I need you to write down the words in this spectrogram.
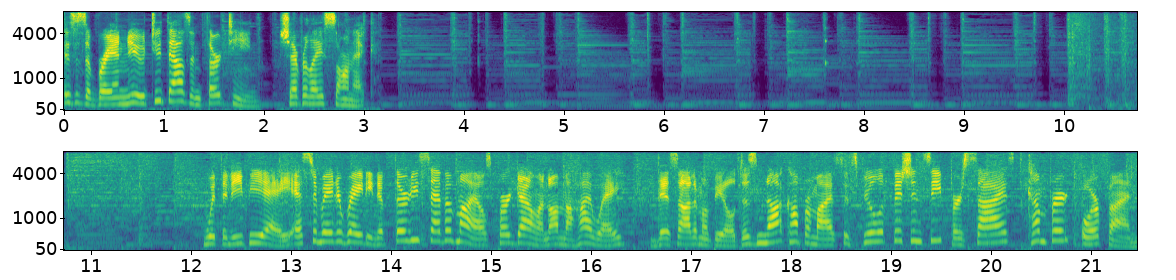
This is a brand new 2013 Chevrolet Sonic. With an EPA estimated rating of 37 miles per gallon on the highway, this automobile does not compromise its fuel efficiency for size, comfort, or fun.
